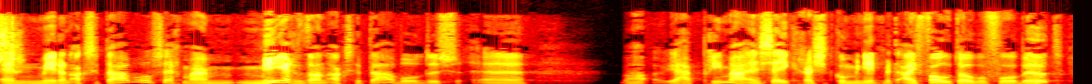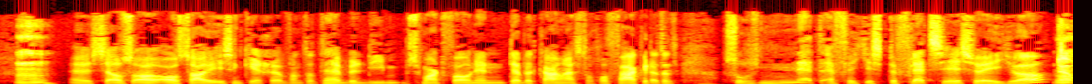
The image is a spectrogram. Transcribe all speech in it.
en meer dan acceptabel, zeg maar. Meer dan acceptabel. Dus eh, ja, prima. En zeker als je het combineert met iPhoto bijvoorbeeld. Mhm. Eh, zelfs al, al zou je eens een keer, eh, want dat hebben die smartphone en tabletcamera's toch wel vaker, dat het soms net eventjes te flats is, weet je wel. Ja.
